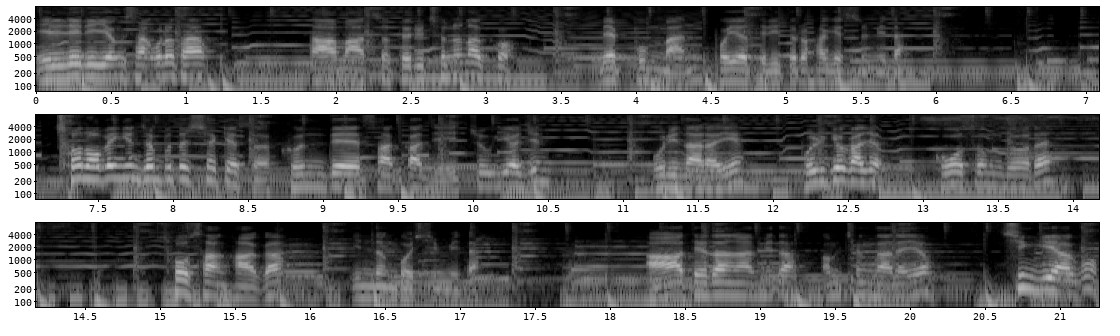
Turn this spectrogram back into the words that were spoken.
일일이 영상으로 다 담아서 드릴 수는 없고 몇 분만 보여드리도록 하겠습니다. 1500년 전부터 시작해서 근대사까지 쭉 이어진 우리나라의 불교 관련 고성들의 소상화가 있는 곳입니다. 아 대단합니다. 엄청나네요. 신기하고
